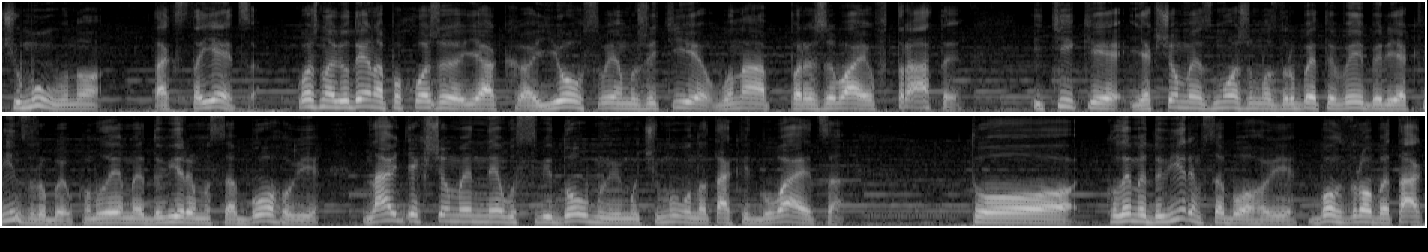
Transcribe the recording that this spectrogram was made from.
чому воно так стається. Кожна людина, похоже, як Йов в своєму житті, вона переживає втрати. І тільки якщо ми зможемо зробити вибір, як він зробив, коли ми довіримося Богові, навіть якщо ми не усвідомлюємо, чому воно так відбувається, то коли ми довіримося Богові, Бог зробить так,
